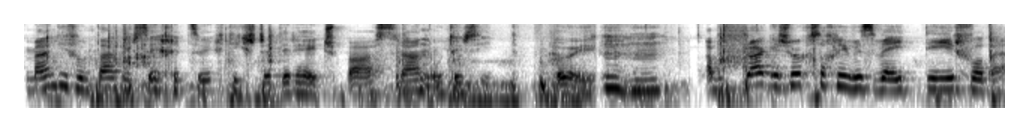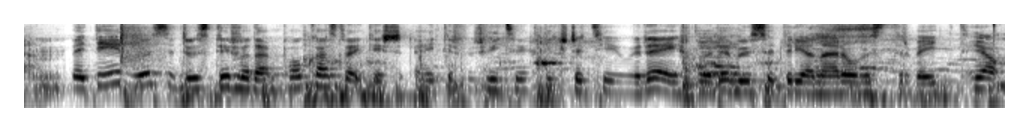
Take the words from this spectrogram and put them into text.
Am Ende des Tages ist sicher das Wichtigste, ihr habt Spass dran und ihr seid euch. Aber die Frage ist wirklich so ein bisschen, was wollt ihr von dem? Wenn ihr wisst, was ihr von diesem Podcast wollt, ist, habt ihr für Schweiz das wichtigste Ziel erreicht. Weil dann wisst ihr ja auch, was ihr wollt. Ja.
